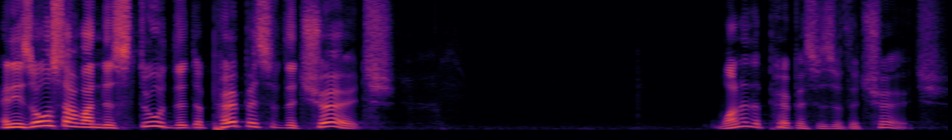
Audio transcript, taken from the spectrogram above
And he's also understood that the purpose of the church, one of the purposes of the church,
